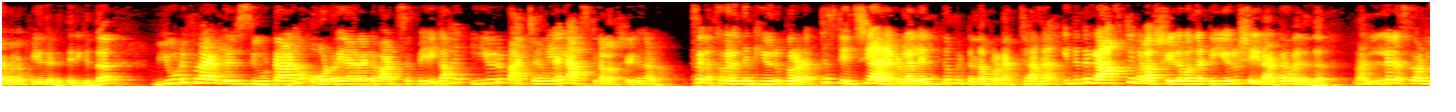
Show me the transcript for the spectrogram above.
ഡെവലപ്പ് ചെയ്തെടുത്തിരിക്കുന്നത്. ബ്യൂട്ടിഫുൾ ആയിട്ടുള്ള ഒരു സ്യൂട്ടാണ് ഓർഡർ ചെയ്യാനായിട്ട് വാട്സപ്പ് ചെയ്യുക. ഈ ഒരു പാറ്റേണിലെ ലാസ്റ്റ് കളർ ഷെയ്ഡ് കാണാം. വരുന്ന ഈ ഒരു പ്രൊഡക്റ്റ് സ്റ്റിച്ച് ചെയ്യാനായിട്ടുള്ള ലെങ്ത്തും കിട്ടുന്ന പ്രൊഡക്റ്റ് ആണ്. ഇതിന്റെ ലാസ്റ്റ് കളർ ഷെയ്ഡ് വന്നിട്ട് ഈ ഒരു ഷെയ്ഡായിട്ട് വരുന്നത്. നല്ല രസമാണ്.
